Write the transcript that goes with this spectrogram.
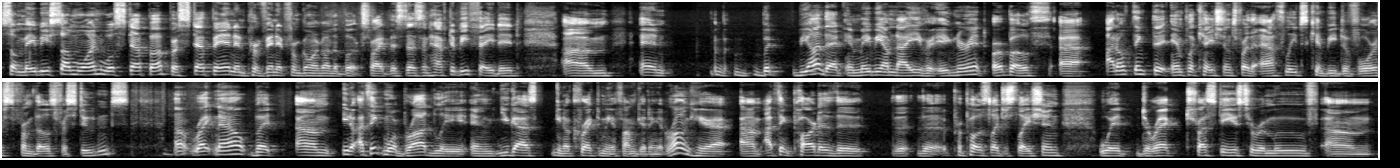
so maybe someone will step up or step in and prevent it from going on the books. Right? This doesn't have to be faded. Um, and but beyond that, and maybe I'm naive or ignorant or both, uh, I don't think the implications for the athletes can be divorced from those for students uh, right now. But um, you know, I think more broadly, and you guys, you know, correct me if I'm getting it wrong here. Um, I think part of the the, the proposed legislation would direct trustees to remove um,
